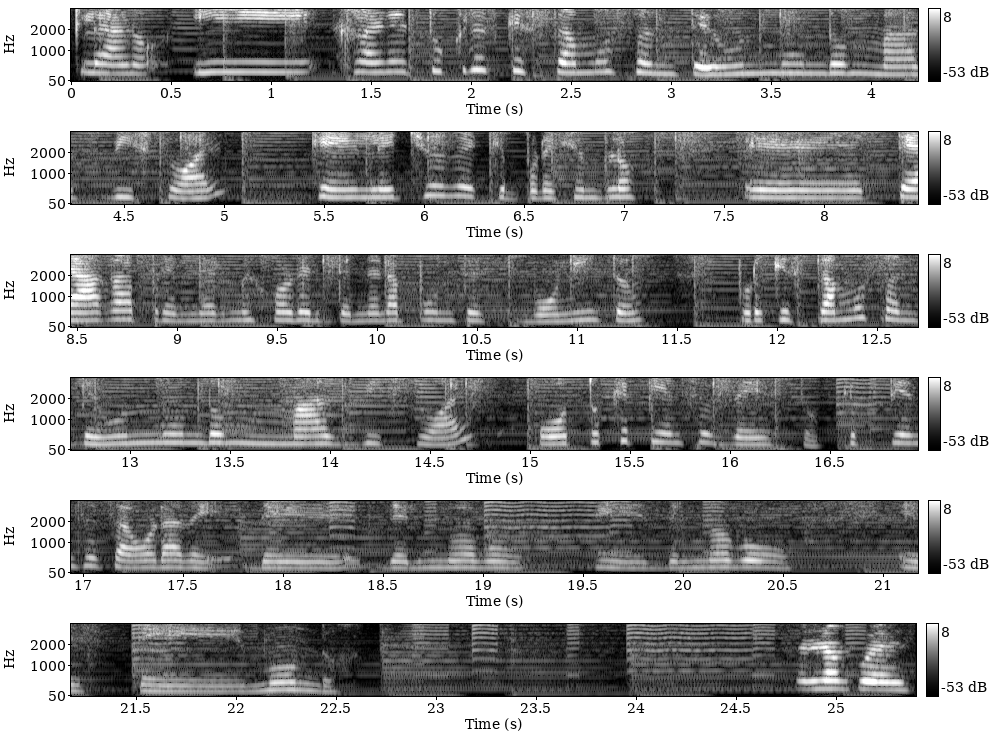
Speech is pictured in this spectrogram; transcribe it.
Claro, y Jare, ¿tú crees que estamos ante un mundo más visual? Que el hecho de que, por ejemplo, eh, te haga aprender mejor el tener apuntes bonitos, porque estamos ante un mundo más visual. ¿O tú qué piensas de esto? ¿Qué piensas ahora de, del nuevo, eh, del nuevo este mundo? Bueno, pues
